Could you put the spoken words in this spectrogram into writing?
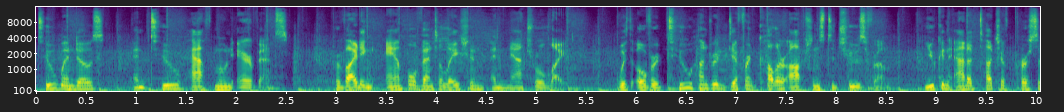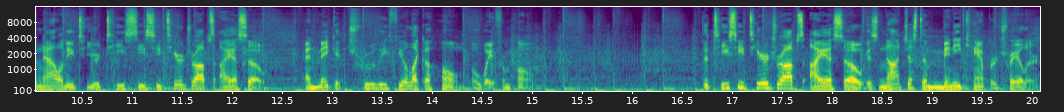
two windows, and two half-moon air vents, providing ample ventilation and natural light. With over 200 different color options to choose from, you can add a touch of personality to your TCC Teardrops ISO and make it truly feel like a home away from home. The TC Teardrops ISO is not just a mini camper trailer,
